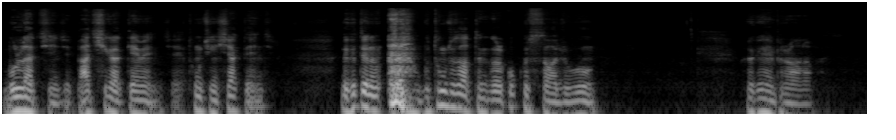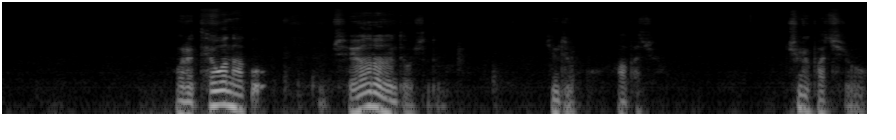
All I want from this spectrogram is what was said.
몰랐지 이제. 마취가 깨면 이제 통증이 시작되는지. 근데 그때는 무통조사 같은 걸 꽂고 있어가지고 그렇게는 별로 안 아팠어 원래 퇴원하고 재활하는 데 훨씬 더 힘들고 아팠죠. 충격파 치료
